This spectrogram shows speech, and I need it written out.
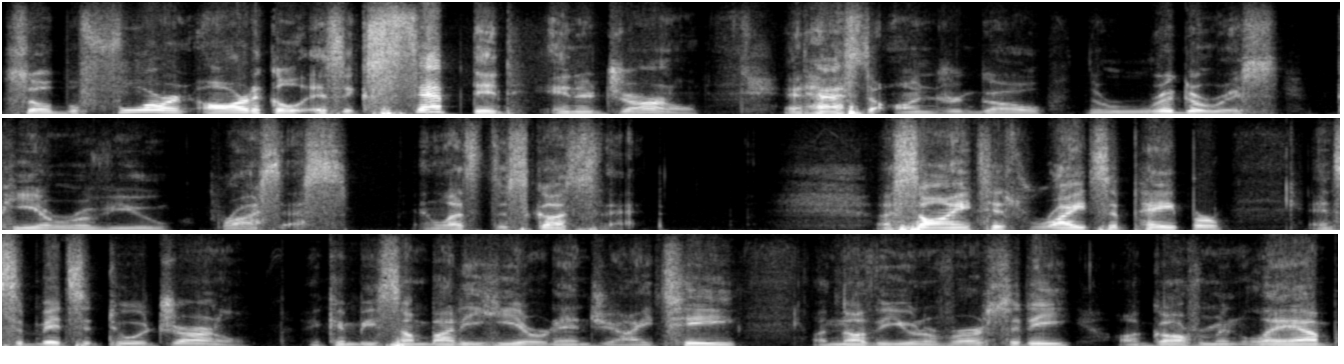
So before an article is accepted in a journal, it has to undergo the rigorous peer review process. And let's discuss that. A scientist writes a paper and submits it to a journal. It can be somebody here at NJIT, another university, a government lab,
